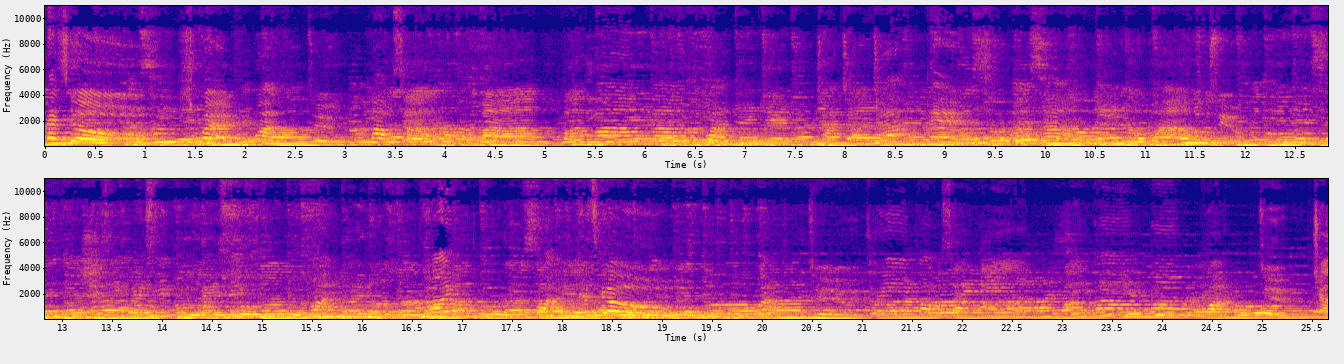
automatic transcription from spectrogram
Let's go! Square! One, two, cha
